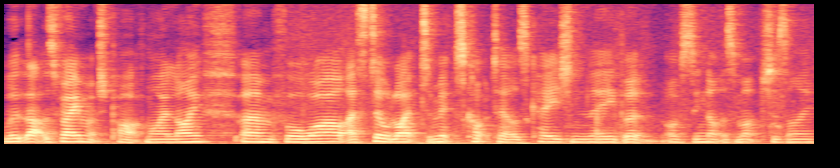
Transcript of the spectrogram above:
that was very much part of my life um, for a while. I still like to mix cocktails occasionally, but obviously not as much as I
